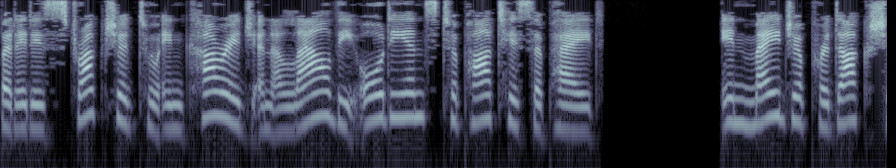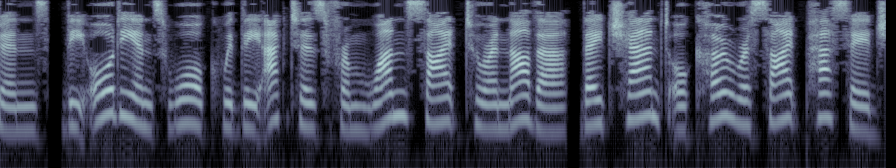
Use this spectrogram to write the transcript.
but it is structured to encourage and allow the audience to participate. In major productions, the audience walk with the actors from one site to another, they chant or co-recite passage,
